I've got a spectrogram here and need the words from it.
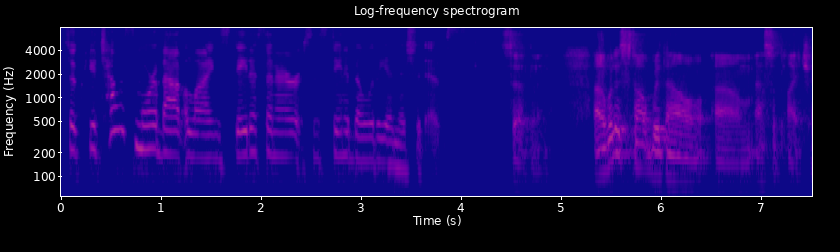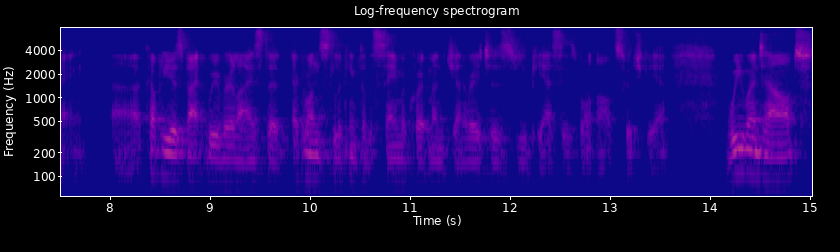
So could you tell us more about Aligned's data center sustainability initiatives? Certainly. Uh, well, let's start with our, um, our supply chain. Uh, a couple of years back, we realized that everyone's looking for the same equipment, generators, UPSs, whatnot, switchgear. We went out,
